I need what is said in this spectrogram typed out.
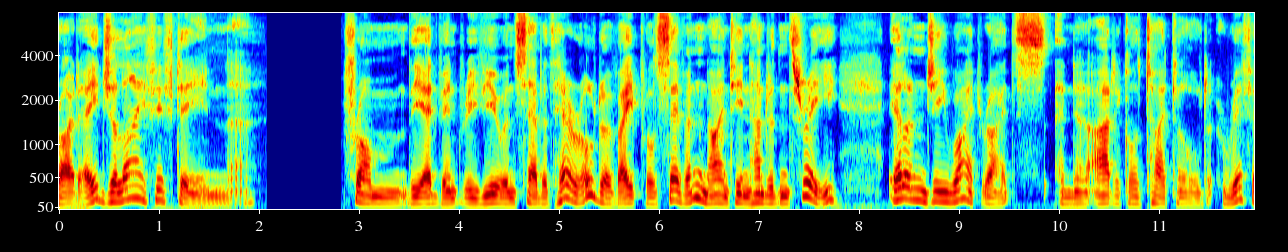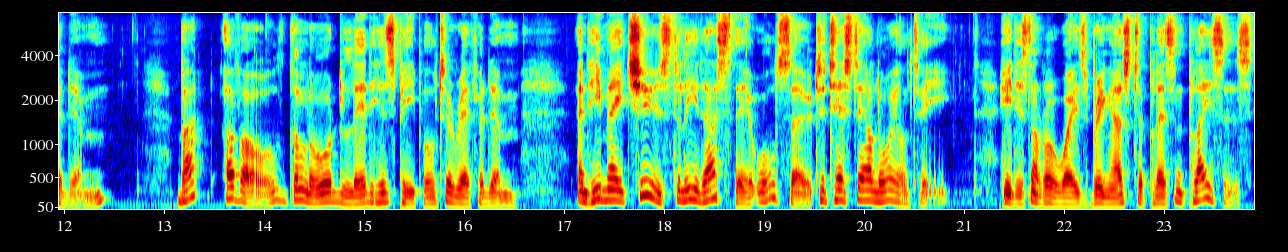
Friday, July 15. From the Advent Review and Sabbath Herald of April 7, 1903, Ellen G. White writes in an article titled Rephidim, But of old the Lord led his people to Rephidim, and he may choose to lead us there also to test our loyalty. He does not always bring us to pleasant places.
